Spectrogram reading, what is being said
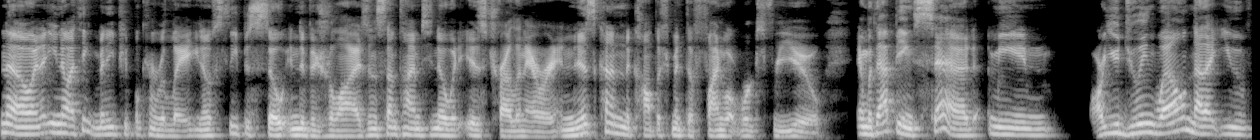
No, and you know, I think many people can relate. You know, sleep is so individualized, and sometimes you know it is trial and error, and it is kind of an accomplishment to find what works for you. And with that being said, I mean, are you doing well now that you've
